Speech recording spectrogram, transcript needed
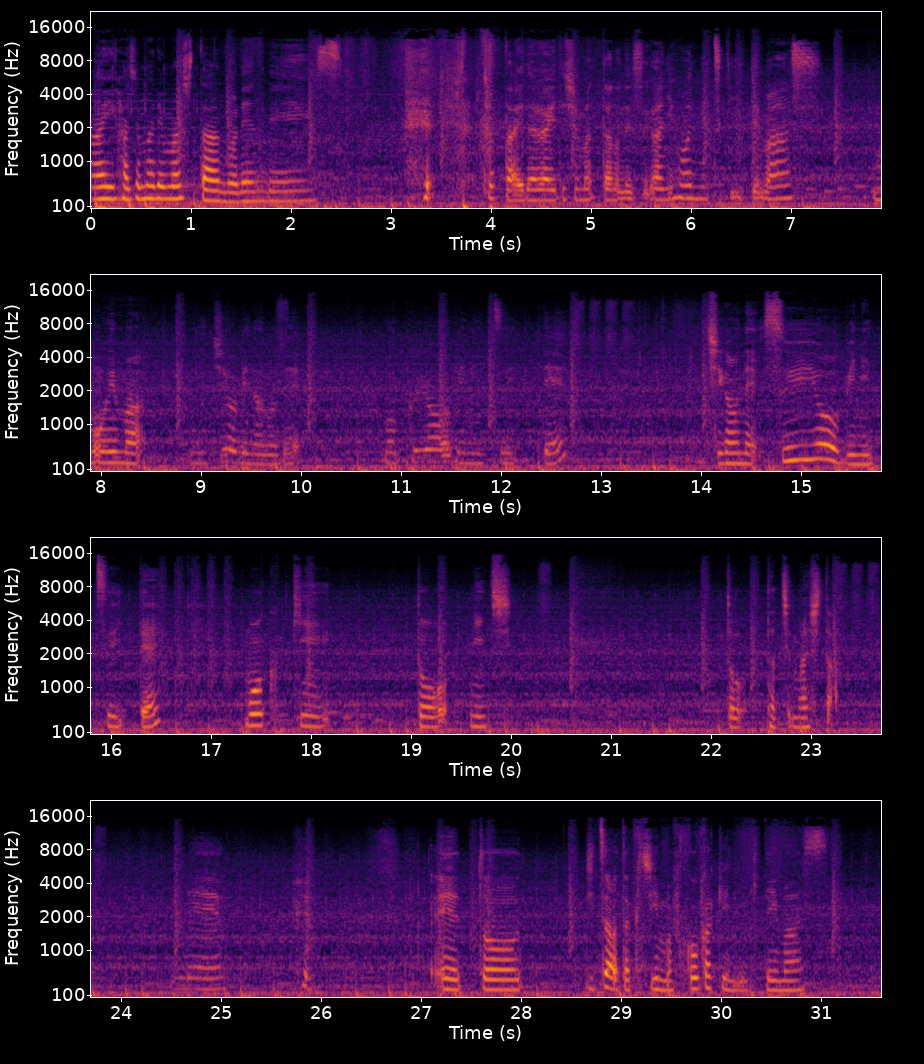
はい始まりました。のれんです。ちょっと間が空いてしまったのですが日本に着いてます。もう今日曜日なので木曜日について違うね。水曜日について木金土日と経ちました。で えっと実は私今福岡県に来ています。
